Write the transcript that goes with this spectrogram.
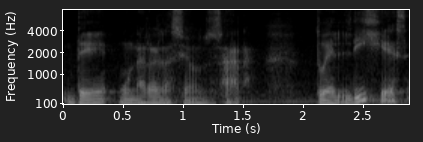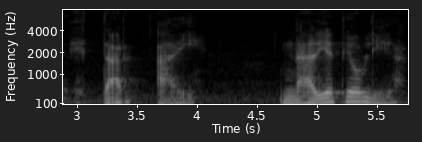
de una relación sana. Tú eliges estar ahí. Nadie te obliga.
